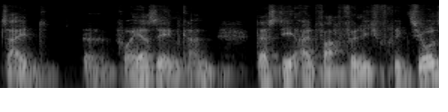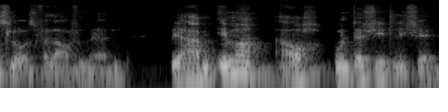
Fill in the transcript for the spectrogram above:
Zeit äh, vorhersehen kann, dass die einfach völlig friktionslos verlaufen werden. Wir haben immer auch unterschiedliche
